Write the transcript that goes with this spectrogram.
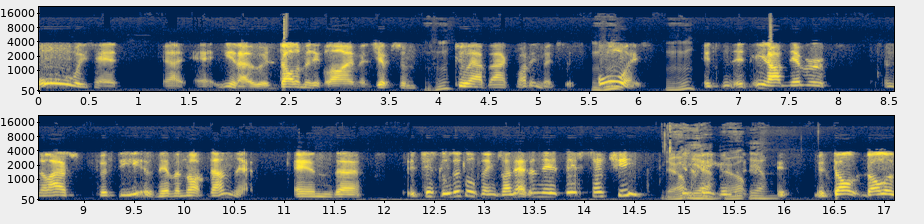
always had. Uh, uh, you know, dolomitic lime and gypsum to our bark potting mixes. Always. Mhm. It's it, you know I've never in the last fifty years never not done that, and uh, it's just little things like that, and they're they're so cheap. Yeah, You know, yeah, you can- yeah. Yeah. it- it dollar dollar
